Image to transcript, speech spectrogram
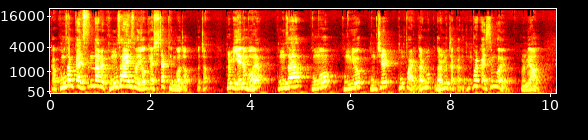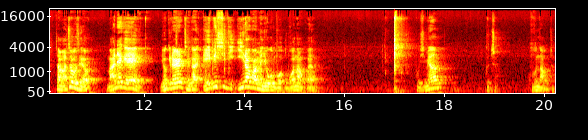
그러니까 03까지 쓴 다음에 04에서 여기가 시작된 거죠. 그쵸 그러면 얘는 뭐예요? 04, 05, 06, 07, 08 넓은 넓은 자까지 08까지 쓴 거예요. 그러면 자 맞춰 보세요. 만약에 여기를 제가 A, B, C, D, E라고 하면 요거 뭐, 뭐 나올까요? 보시면 그쵸 9 나오죠.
